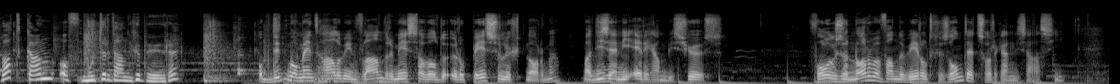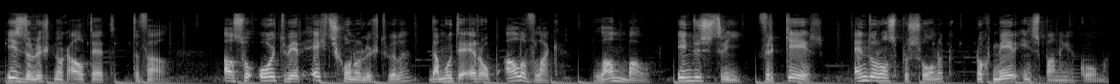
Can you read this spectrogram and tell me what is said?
Wat kan of moet er dan gebeuren? Op dit moment halen we in Vlaanderen meestal wel de Europese luchtnormen, maar die zijn niet erg ambitieus. Volgens de normen van de Wereldgezondheidsorganisatie is de lucht nog altijd te vuil. Als we ooit weer echt schone lucht willen, dan moeten er op alle vlakken, landbouw, industrie, verkeer en door ons persoonlijk nog meer inspanningen komen.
